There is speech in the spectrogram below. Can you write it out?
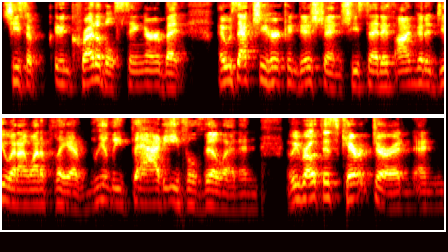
she's a, an incredible singer. But it was actually her condition. She said, "If I'm going to do it, I want to play a really bad evil villain." And we wrote this character, and and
